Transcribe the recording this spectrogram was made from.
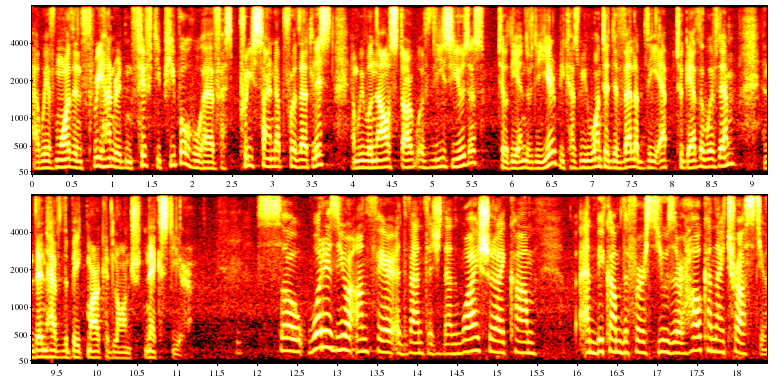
Uh, we have more than 350 people who have pre-signed up for that list, and we will now start with these users till the end of the year because we want to develop the app together with them and then have the big market launch next year. So what is your unfair advantage then? Why should I come and become the first user? How can I trust you?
